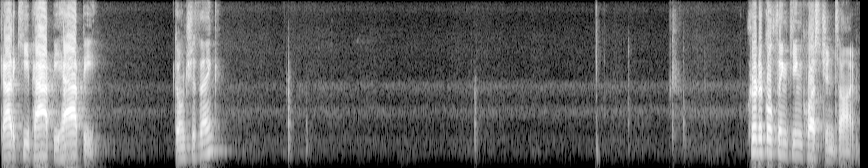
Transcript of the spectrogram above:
Got to keep Hapi happy, don't you think? Critical thinking question time.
